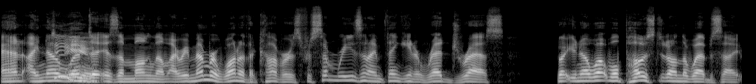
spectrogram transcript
and I know Do you? Linda is among them. I remember one of the covers. For some reason, I'm thinking a red dress, but you know what? We'll post it on the website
